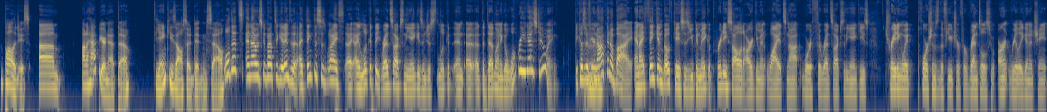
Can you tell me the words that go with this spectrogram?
Apologies. Um, on a happier note, though, the Yankees also didn't sell. Well, that's and I was about to get into that. I think this is why I, I, I look at the Red Sox and the Yankees and just look at and uh, at the deadline and go, what were you guys doing? Because if you're hmm. not going to buy, and I think in both cases you can make a pretty solid argument why it's not worth the Red Sox or the Yankees trading away portions of the future for rentals who aren't really going to change.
